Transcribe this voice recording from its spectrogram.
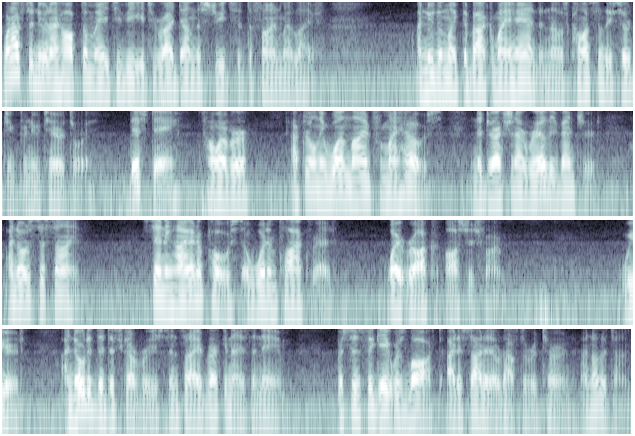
One afternoon, I hopped on my ATV to ride down the streets that define my life. I knew them like the back of my hand, and I was constantly searching for new territory. This day, however, after only one line from my house, in a direction I rarely ventured, I noticed a sign. Standing high on a post, a wooden plaque read, White Rock Ostrich Farm. Weird. I noted the discovery since I had recognized the name, but since the gate was locked, I decided I would have to return another time.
